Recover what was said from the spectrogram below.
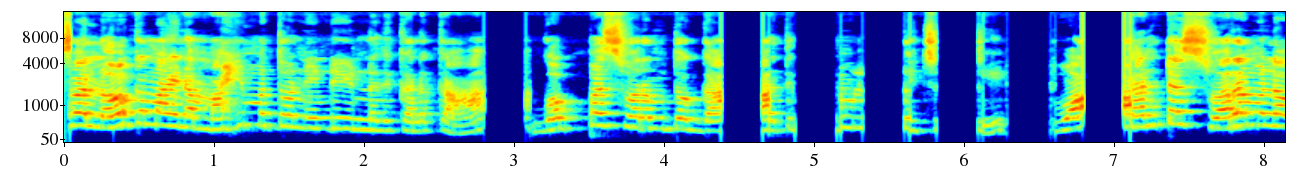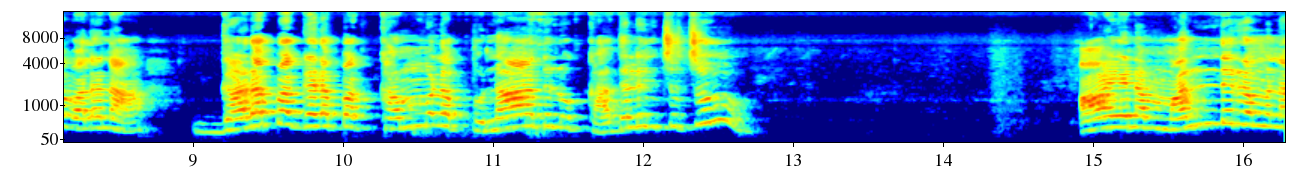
స్వలోకమైన మహిమతో నిండి ఉన్నది కనుక గొప్ప స్వరంతో కంట కంఠ స్వరముల వలన గడప గడప కమ్ముల పునాదులు కదిలించుచు ఆయన మందిరమున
